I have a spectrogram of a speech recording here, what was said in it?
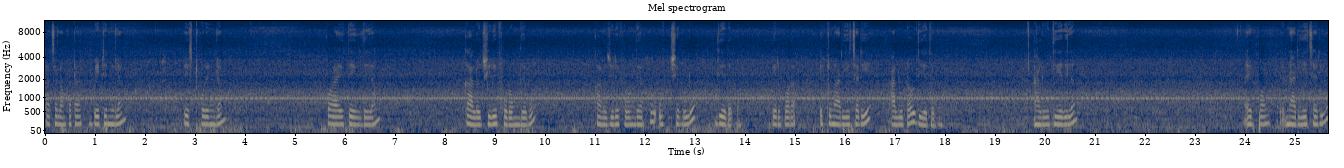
কাঁচা লঙ্কাটা বেটে নিলাম পেস্ট করে নিলাম কড়াইয়ে তেল দিলাম। কালো জিরে ফোড়ন দেব। কালো জিরে ফোড়ন দেওয়ার পর উচ্ছেগুলো দিয়ে দেবো। এরপর একটু নাড়িয়ে চাড়িয়ে আলুটাও দিয়ে দেব। আলু দিয়ে দিলাম। এরপর নাড়িয়ে চাড়িয়ে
